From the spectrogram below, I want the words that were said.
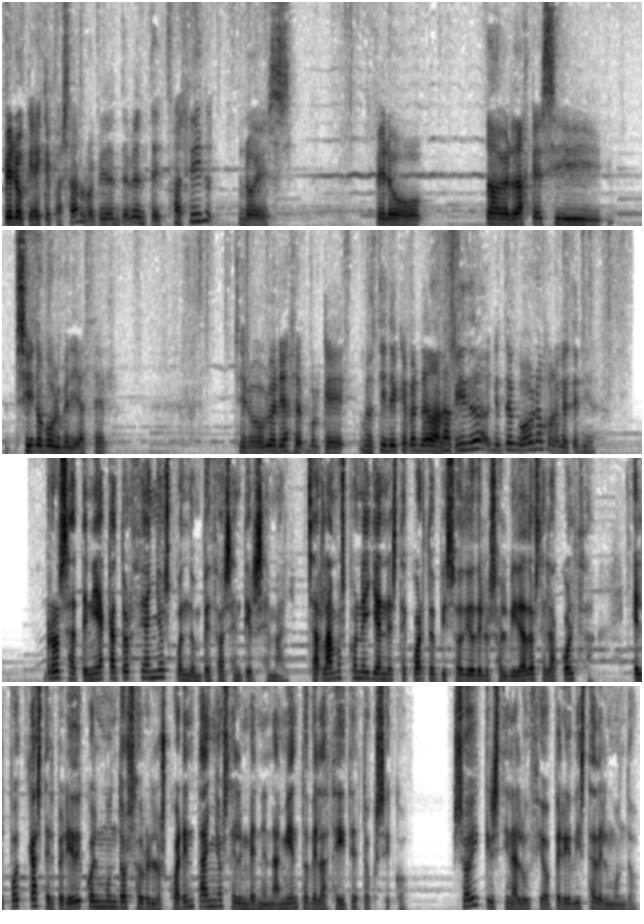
pero que hay que pasarlo, evidentemente. Fácil no es, pero la verdad es que sí, sí lo volvería a hacer si lo volvería a hacer porque no tiene que ver nada la vida que tengo ahora con la que tenía. Rosa tenía 14 años cuando empezó a sentirse mal. Charlamos con ella en este cuarto episodio de Los Olvidados de la Colza, el podcast del periódico El Mundo sobre los 40 años del envenenamiento del aceite tóxico. Soy Cristina Lucio, periodista del Mundo.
